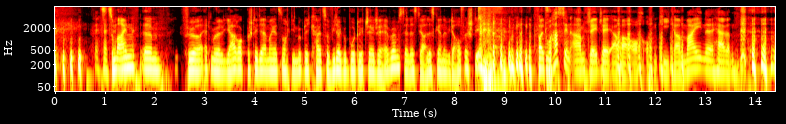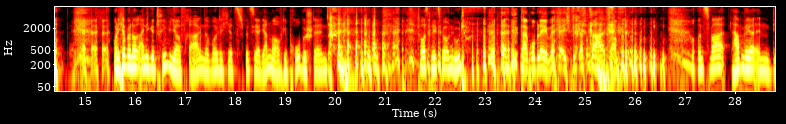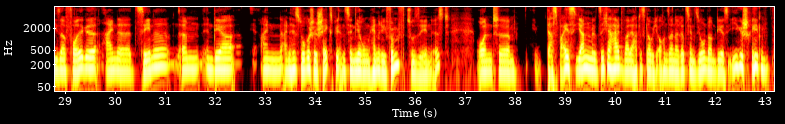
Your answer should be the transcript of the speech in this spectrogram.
zum einen ähm, für Admiral Yarok besteht ja immer jetzt noch die Möglichkeit zur Wiedergeburt durch J.J. Abrams. Der lässt ja alles gerne wieder auferstehen. du hast den armen J.J. aber auch auf dem Kika, meine Herren. Und ich habe ja noch einige Trivia-Fragen, da wollte ich jetzt speziell Jan mal auf die Probe stellen. Thorsten, nichts für ungut. Kein Problem, ich finde das unterhaltsam. Und zwar haben wir in dieser Folge eine Szene, ähm, in der ein, eine historische Shakespeare-Inszenierung Henry V zu sehen ist. Und ähm, das weiß Jan mit Sicherheit, weil er hat es, glaube ich, auch in seiner Rezension beim DSI geschrieben.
